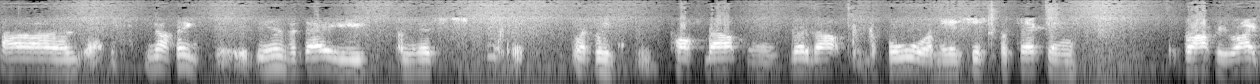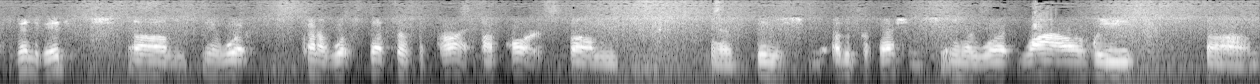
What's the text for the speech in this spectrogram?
Uh, you know, I think at the end of the day, I mean, it's, it's like we talked about and read about before. I mean, it's just protecting the property rights of individuals. Um, you know, what kind of what sets us apart, apart from you know these other professions. You know, what why are we um,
